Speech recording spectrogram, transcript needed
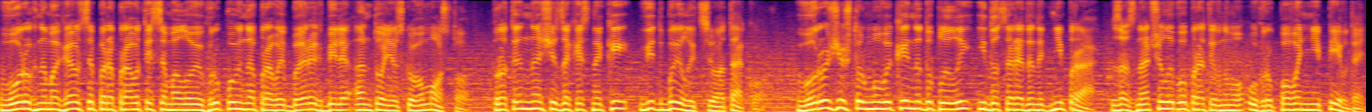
ворог намагався переправитися малою групою на правий берег біля Антонівського мосту. Проте наші захисники відбили цю атаку. Ворожі штурмовики не доплили і до середини Дніпра, зазначили в оперативному угрупованні Південь.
